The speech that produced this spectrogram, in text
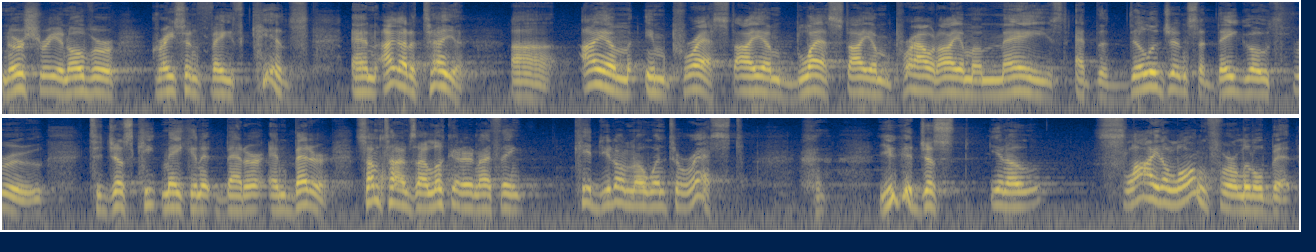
nursery and over Grace and Faith Kids. And I got to tell you, uh, I am impressed. I am blessed. I am proud. I am amazed at the diligence that they go through to just keep making it better and better. Sometimes I look at her and I think, kid, you don't know when to rest. you could just, you know, slide along for a little bit.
